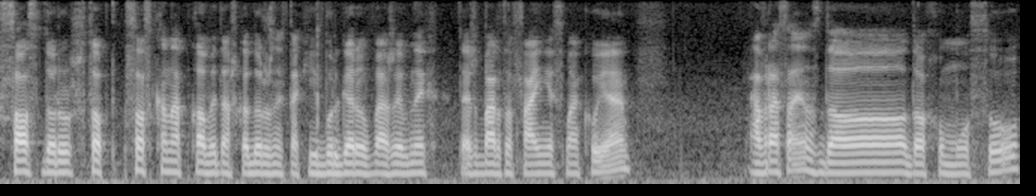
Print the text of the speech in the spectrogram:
sos, do, róż- sos, sos kanapkowy na przykład do różnych takich burgerów warzywnych też bardzo fajnie smakuje. A wracając do, do humusu,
